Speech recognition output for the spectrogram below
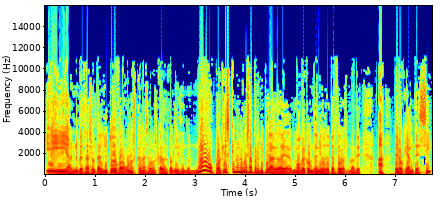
Y han empezado a soltar en YouTube algunos canales, algunos canales de contenido diciendo no, porque es que no nos vais a permitir eh, mover contenidos de terceros. En plan de, ah, pero que antes sí.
